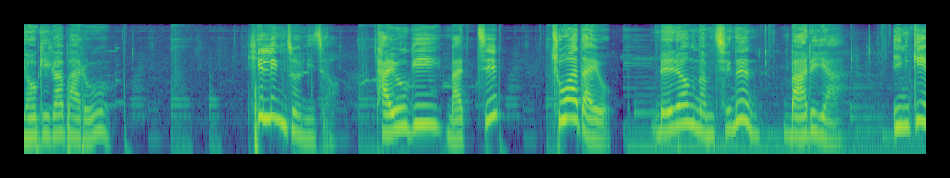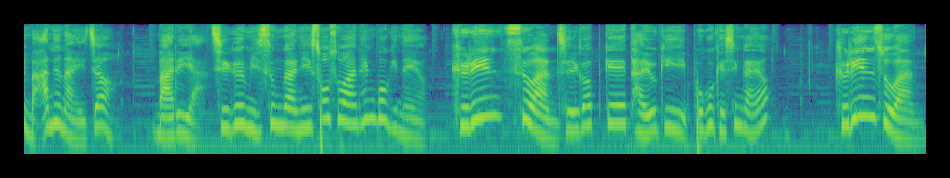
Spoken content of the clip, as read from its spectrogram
여기가 바로 힐링존이죠. 다육이 맛집 조아다육 매력 넘치는 마리아 인기 많은 아이죠? 마리아. 지금 이 순간이 소소한 행복이네요. 그린 스완. 즐겁게 다육이 보고 계신가요? 그린 스완.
